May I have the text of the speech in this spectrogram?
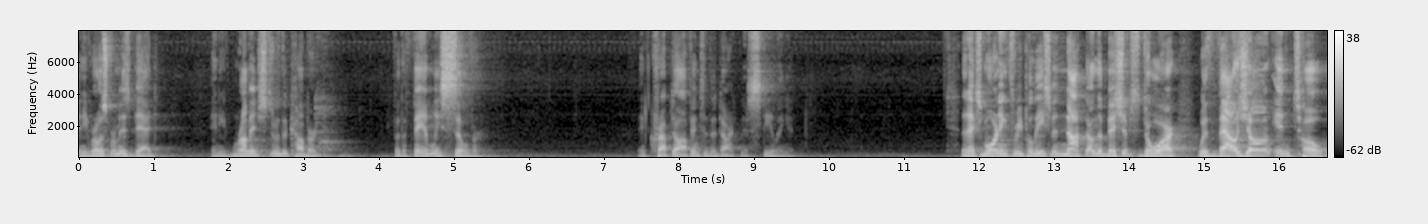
And he rose from his bed and he rummaged through the cupboard for the family silver and crept off into the darkness, stealing it. The next morning, three policemen knocked on the bishop's door with Valjean in tow.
